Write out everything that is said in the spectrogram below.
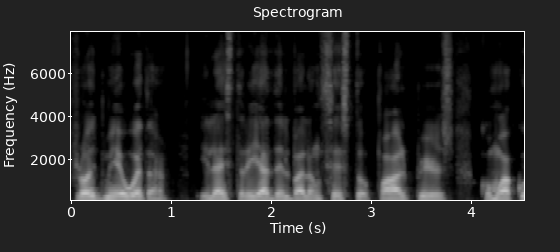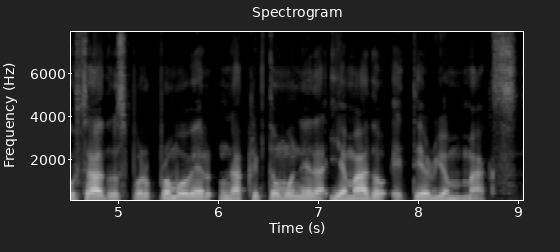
Floyd Mayweather y la estrella del baloncesto Paul Pierce como acusados por promover una criptomoneda llamado Ethereum Max.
